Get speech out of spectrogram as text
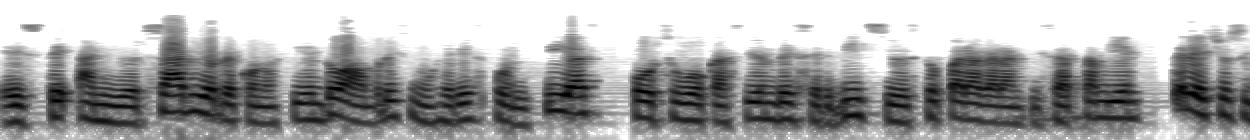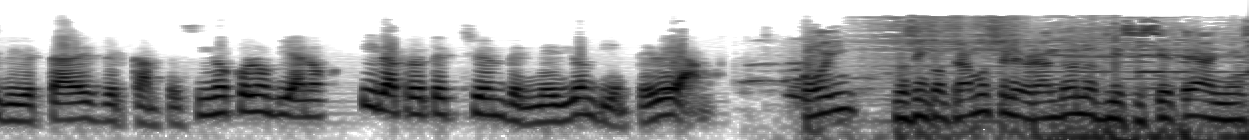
este aniversario reconociendo a hombres y mujeres policías por su vocación de servicio, esto para garantizar también derechos y libertades del campesino colombiano y la protección del medio ambiente. Veamos. Hoy nos encontramos celebrando los 17 años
